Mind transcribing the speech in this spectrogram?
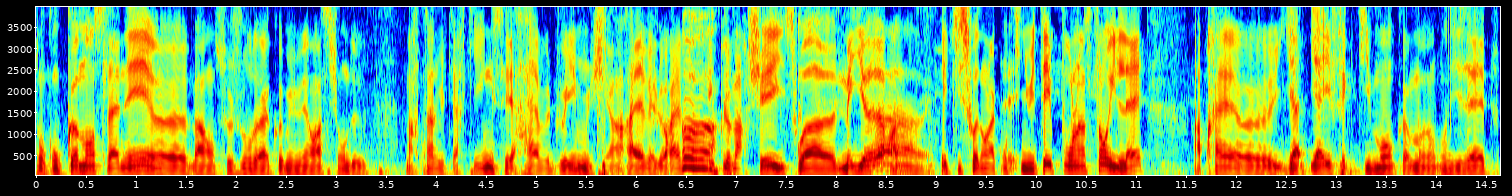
Donc on commence l'année euh, bah, en ce jour de la commémoration de Martin Luther King, c'est I have a dream, j'ai un rêve, et le rêve, oh. c'est que le marché il soit euh, meilleur ah, et qu'il soit dans la continuité. Pour l'instant, il l'est. Après, euh, il y, y, a effectivement, comme on disait tout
